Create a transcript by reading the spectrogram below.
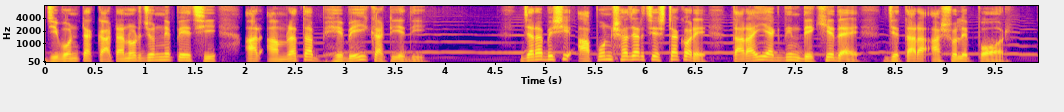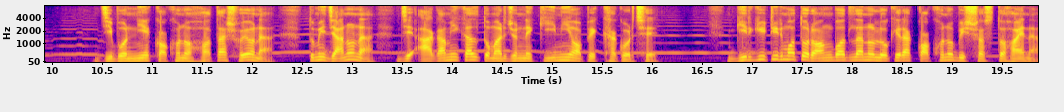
জীবনটা কাটানোর জন্যে পেয়েছি, আর আমরা তা ভেবেই কাটিয়ে দিই। যারা বেশি আপন সাজার চেষ্টা করে, তারাই একদিন দেখিয়ে দেয় যে তারা আসলে পর। জীবন নিয়ে কখনো হতাশ হয়েও না। তুমি জানো না যে আগামীকাল তোমার জন্য কী নিয়ে অপেক্ষা করছে। গিরগিটির মতো রং বদলানো লোকেরা কখনো বিশ্বস্ত হয় না।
